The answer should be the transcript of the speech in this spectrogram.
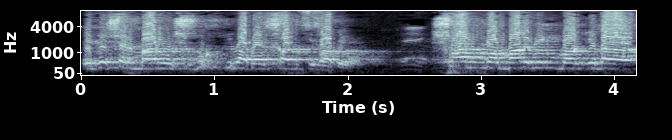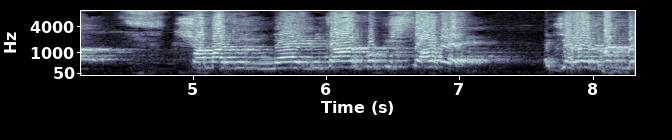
এদেশের মানুষ মুক্তি পাবে, শান্তি পাবে। সাম্য মানবিক মর্যাদা সামাজিক ন্যায় বিচার প্রতিষ্ঠা হবে। জেলে থাকবে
